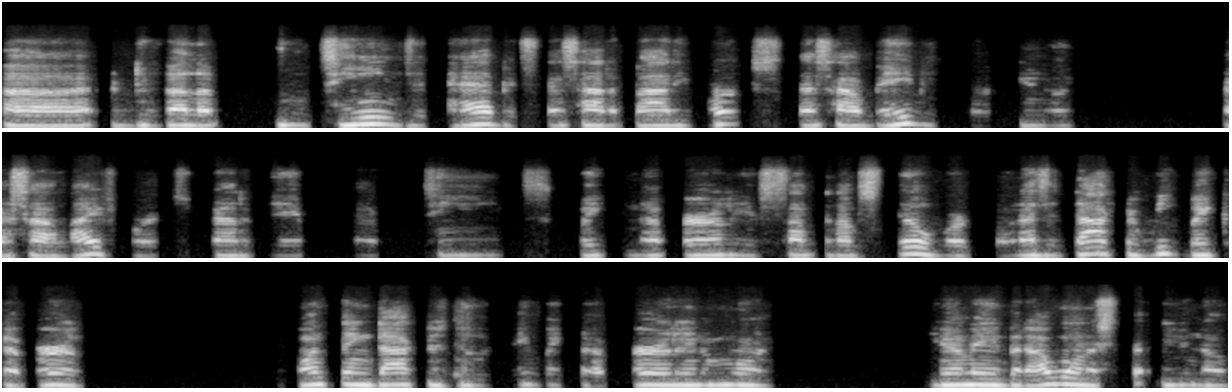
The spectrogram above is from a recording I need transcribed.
uh, develop routines and habits. That's how the body works. That's how babies work. You know, that's how life works. You got to be able to have routines. Waking up early is something I'm still working on. As a doctor, we wake up early. One thing doctors do is they wake up early in the morning. You know what I mean? But I want to, you know,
